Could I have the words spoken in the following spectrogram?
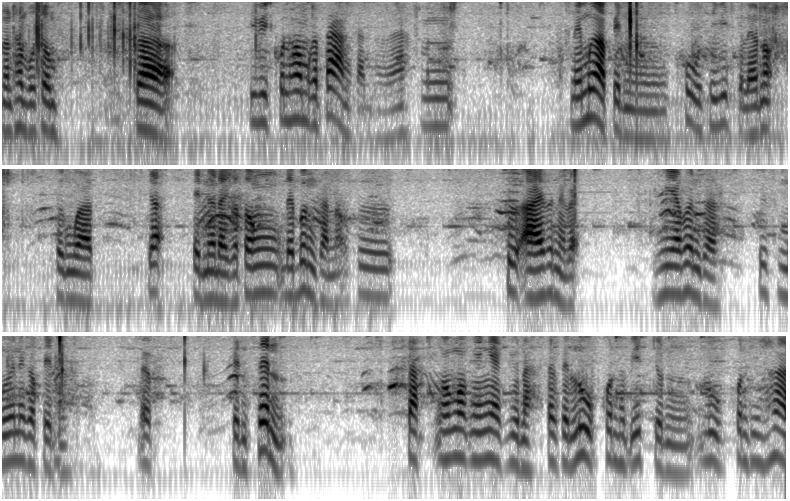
นั่นท่านผู้ชมก็ชีวิตคนเฮามันก็ต่างกันนะมัน ในเมื่อเป็นคู่ชีวิตกันแล้วเนาะถึงว่าจะเป็นอะไรก็ต้องได้เบิ่งกันเนาะคือ คืออายเพิ่นนี่แหละเมียเพิ่อนก็คือมือนี่ก็เป็นแบบเป็นเส้นสักงอกๆแงกอยู่นะตั้งแต่ลูกคนทบิดจนลูกคนที่ห้า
